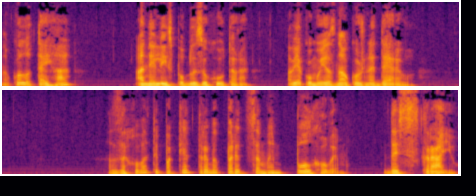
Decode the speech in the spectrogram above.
Навколо тайга, а не ліс поблизу хутора, в якому я знав кожне дерево. Заховати пакет треба перед самим Полховим, десь з краю.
